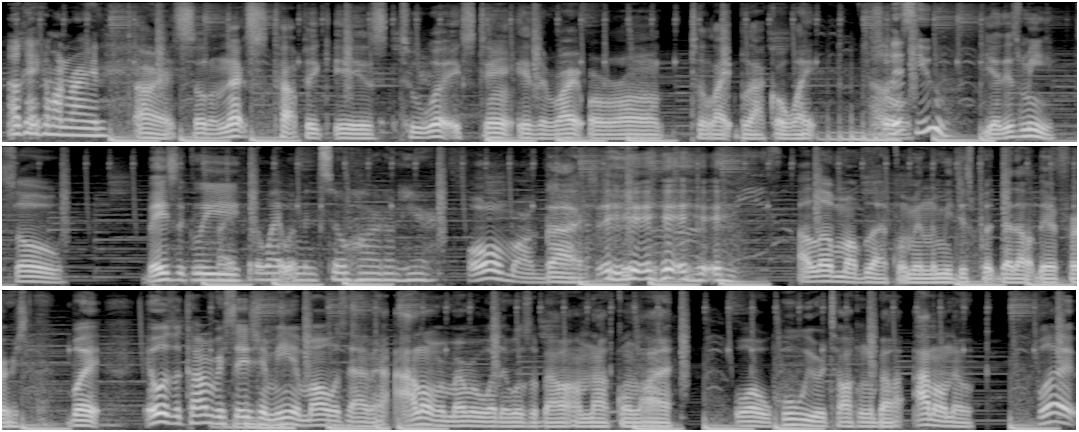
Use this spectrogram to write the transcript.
okay, come on, Ryan. All right, so the next topic is to what extent is it right or wrong to like black or white? Oh, this you. Yeah, this me. So basically, Fight for the white women so hard on here. oh my gosh. I love my black women. Let me just put that out there first. But it was a conversation me and Ma was having. I don't remember what it was about. I'm not gonna lie. Or who we were talking about. I don't know. But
